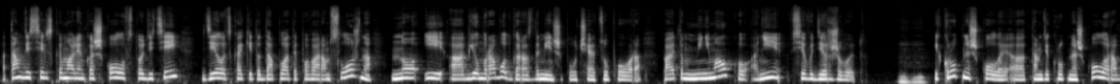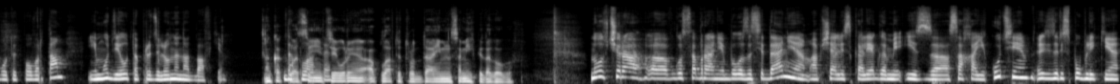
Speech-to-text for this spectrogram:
А там, где сельская маленькая школа в 100 детей, делать какие-то доплаты поварам сложно, но и объем работ гораздо меньше получается у повара. Поэтому минималку они все выдерживают. И крупные школы, э, там, где крупная школа, работает повар там, ему делают определенные надбавки. А как доплаты. вы оцените уровень оплаты труда именно самих педагогов? Ну вот вчера э, в Госсобрании было заседание, общались с коллегами из э, Саха-Якутии, из республики.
